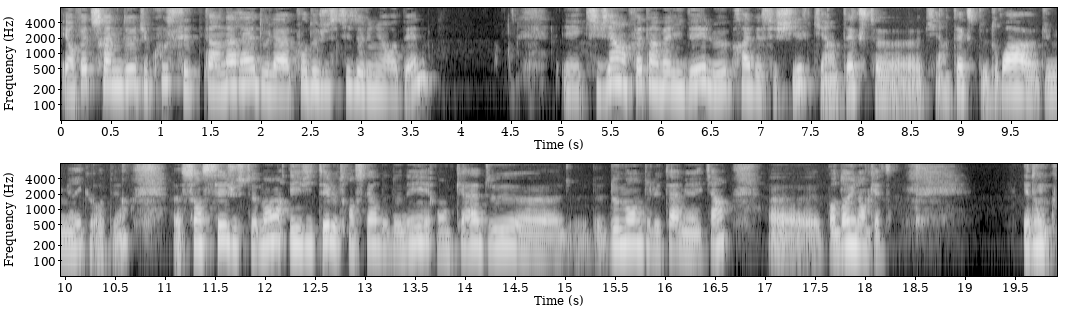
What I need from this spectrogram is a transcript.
Et en fait, Schrems 2, du coup, c'est un arrêt de la Cour de justice de l'Union européenne et qui vient en fait invalider le Privacy Shield, qui est un texte, euh, qui est un texte de droit euh, du numérique européen, euh, censé justement éviter le transfert de données en cas de, de demande de l'État américain pendant une enquête. Et donc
